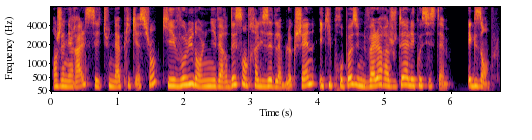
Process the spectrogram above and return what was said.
En général, c'est une application qui évolue dans l'univers décentralisé de la blockchain et qui propose une valeur ajoutée à l'écosystème. Exemple.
